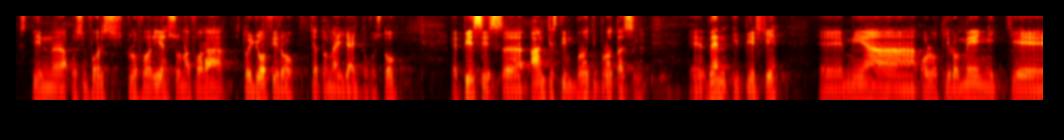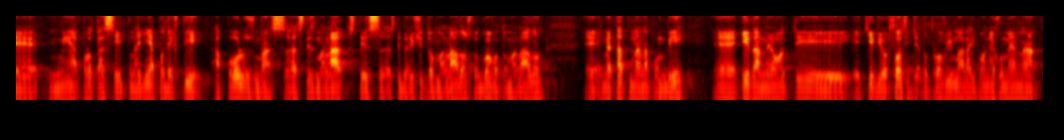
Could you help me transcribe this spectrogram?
στην ε, αποσυμφόρηση της κυκλοφορίας όσον αφορά το Γιώφυρο και τον Αγιάννη το Χωστό. Επίσης, ε, αν και στην πρώτη πρόταση δεν υπήρχε μια ολοκληρωμένη και μια πρόταση που να γίνει αποδεκτή από όλους μας στις, στην περιοχή των Μαλάδων, στον κόμβο των Μαλάδων, ε, μετά την αναπομπή ε, είδαμε ότι εκεί διορθώθηκε το πρόβλημα, άρα λοιπόν έχουμε ένα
